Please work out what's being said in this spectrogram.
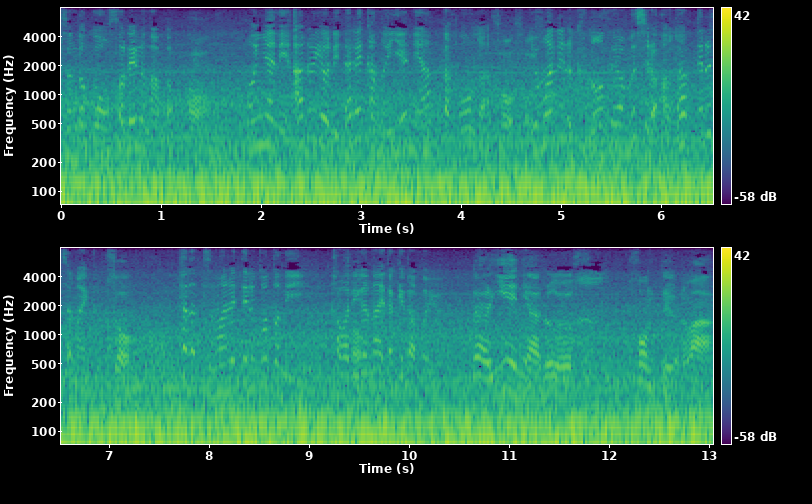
積んどくを恐れるなと。う本屋にあるより誰かの家にあった方が読まれるしろ上がってるじゃないかんそう。ただ積まれてることに変わりがないだけだという。だから家にあるう本っていうのは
